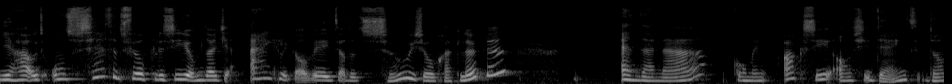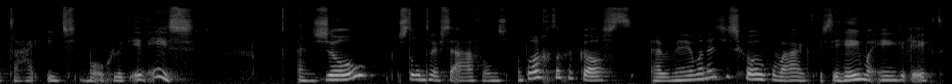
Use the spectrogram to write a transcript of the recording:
Je houdt ontzettend veel plezier omdat je eigenlijk al weet dat het sowieso gaat lukken. En daarna kom in actie als je denkt dat daar iets mogelijk in is. En zo stond er s'avonds een prachtige kast. Hebben we helemaal netjes schoongemaakt. Is die helemaal ingericht.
